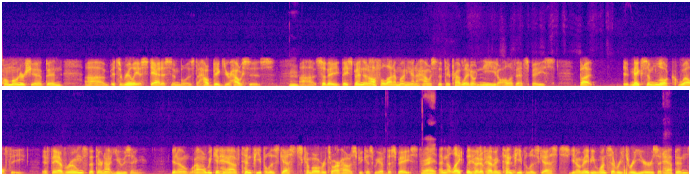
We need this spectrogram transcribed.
home ownership and uh, it's really a status symbol as to how big your house is. Hmm. Uh, so they, they spend an awful lot of money on a house that they probably don't need all of that space, but it makes them look wealthy if they have rooms that they're not using. You know, well, we can have 10 people as guests come over to our house because we have the space. Right. And the likelihood of having 10 people as guests, you know, maybe once every three years it happens.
